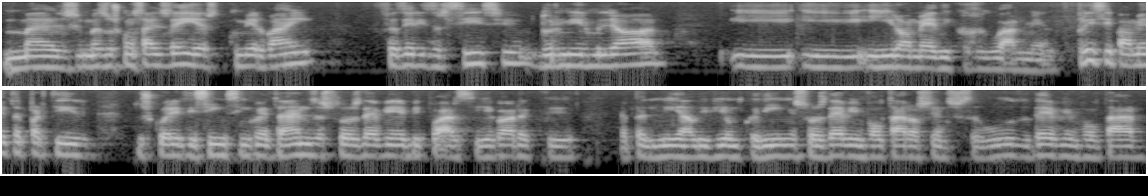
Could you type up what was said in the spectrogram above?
Mas, mas os conselhos é este: comer bem, fazer exercício, dormir melhor e, e, e ir ao médico regularmente. Principalmente a partir dos 45, 50 anos, as pessoas devem habituar-se. E agora que a pandemia alivia um bocadinho, as pessoas devem voltar aos centros de saúde, devem voltar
